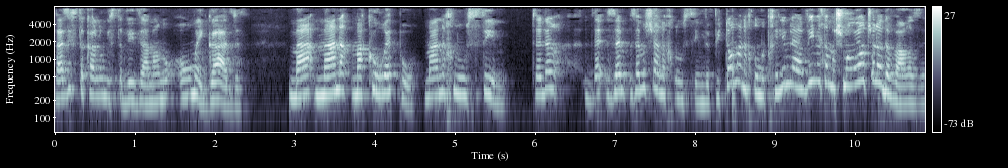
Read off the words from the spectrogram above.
ואז הסתכלנו מסביב ואמרנו oh my god, oh מה, מה, מה קורה פה, מה אנחנו עושים, בסדר? זה, זה, זה מה שאנחנו עושים ופתאום אנחנו מתחילים להבין את המשמעויות של הדבר הזה.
